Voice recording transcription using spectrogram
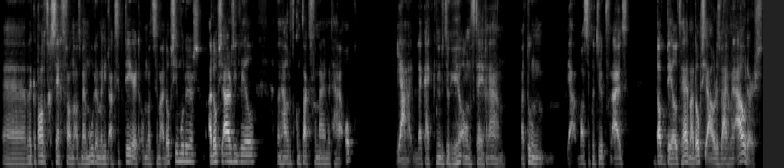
Want ik heb altijd gezegd van als mijn moeder me niet accepteert omdat ze mijn adoptiemoeders, adoptieouders niet wil, dan houdt het contact van mij met haar op. Ja, daar kijk ik nu natuurlijk heel anders tegenaan. Maar toen ja, was ik natuurlijk vanuit dat beeld, hè, mijn adoptieouders waren mijn ouders.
